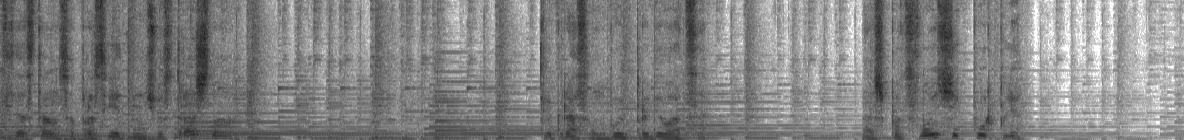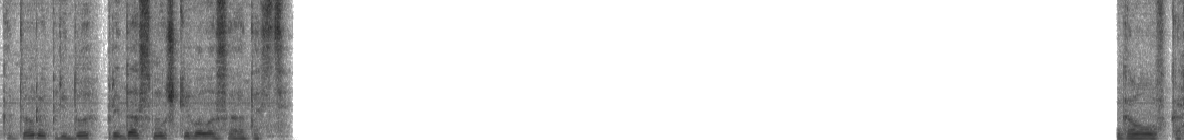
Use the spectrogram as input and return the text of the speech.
Если останутся просветы, ничего страшного как раз он будет пробиваться наш подслойчик пурпли, который придаст мушке волосатость. Головка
